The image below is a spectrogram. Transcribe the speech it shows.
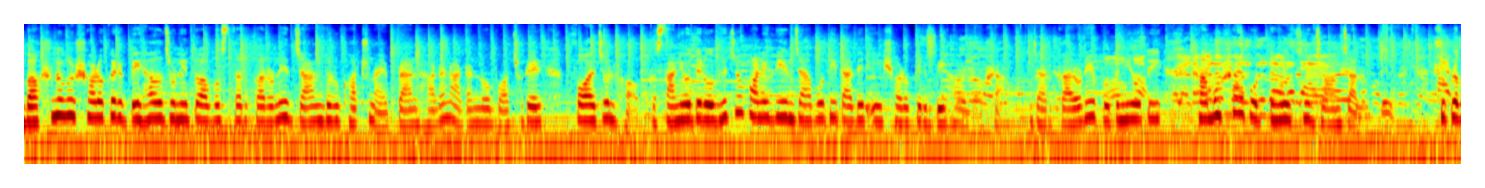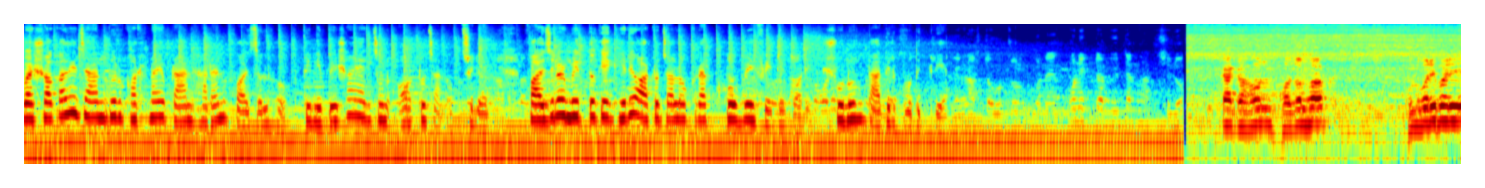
বক্সনগর সড়কের বেহালজনিত অবস্থার কারণে যান দুর্ঘটনায় প্রাণ হারান আটান্ন বছরের ফয়জুল হক। স্থানীয়দের অভিযোগ, অনেকদিন যাবতই তাদের এই সড়কের বেহাল দশা, যার কারণে প্রতিনিয়তই সমস্যায় পড়তে হচ্ছে যান চালকদের। শুক্রবার সকালে যান দুর্ঘটনায় প্রাণ হারান ফয়জুল হক। তিনি পেশায় একজন অটো চালক ছিলেন। ফয়জুলের মৃত্যুকে ঘিরে অটো চালকরা ক্ষোভে ফেটে পড়ে শুনুন তাদের প্রতিক্রিয়া। ফজল হক, ফুলবাড়ি বাড়ি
